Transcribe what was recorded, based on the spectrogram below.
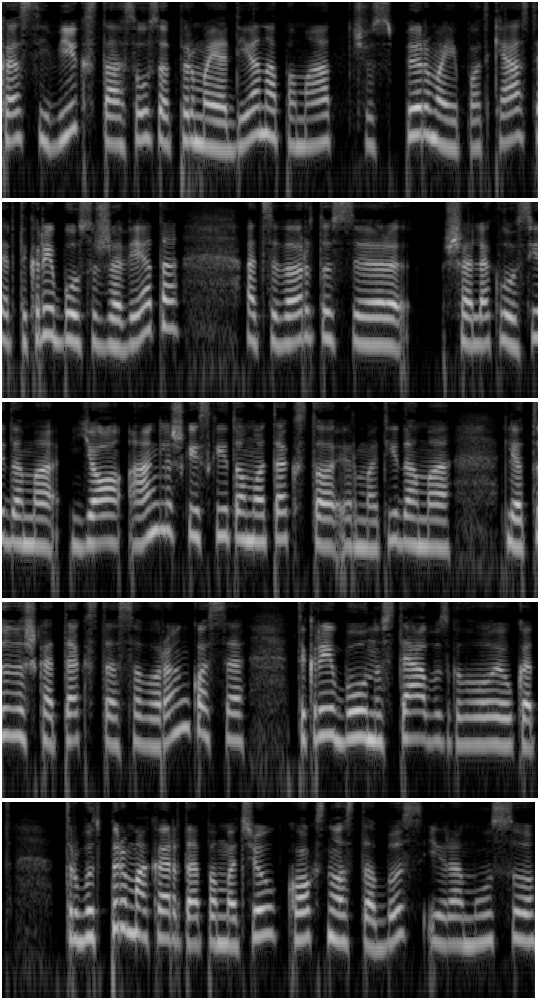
kas įvyks tą sausio pirmąją dieną, pamačius pirmąjį podcastą ir tikrai buvau sužavėta, atsivertus ir šalia klausydama jo angliškai skaitomo teksto ir matydama lietuvišką tekstą savo rankose, tikrai buvau nustebus, galvojau, kad turbūt pirmą kartą pamačiau, koks nuostabus yra mūsų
